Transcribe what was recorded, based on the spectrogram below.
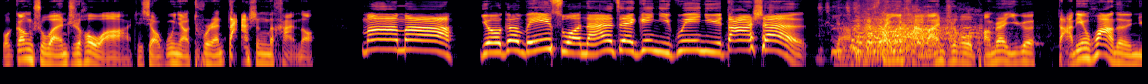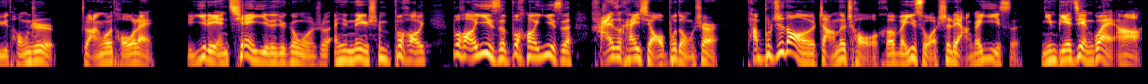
我刚说完之后啊，这小姑娘突然大声的喊道：“妈妈！”有个猥琐男在跟你闺女搭讪，他一喊完之后，旁边一个打电话的女同志转过头来，就一脸歉意的就跟我说：“哎，那个什么不好不好意思不好意思，孩子还小不懂事儿，他不知道长得丑和猥琐是两个意思，您别见怪啊。”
